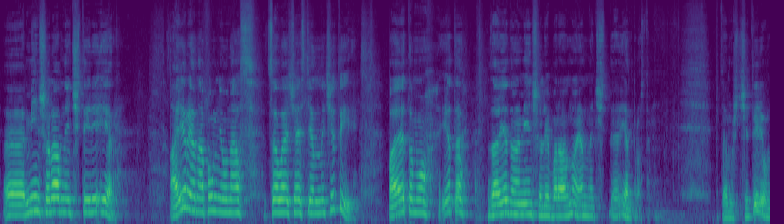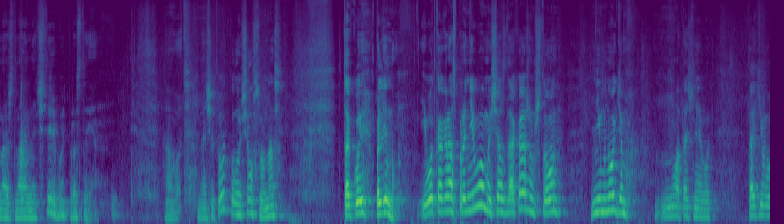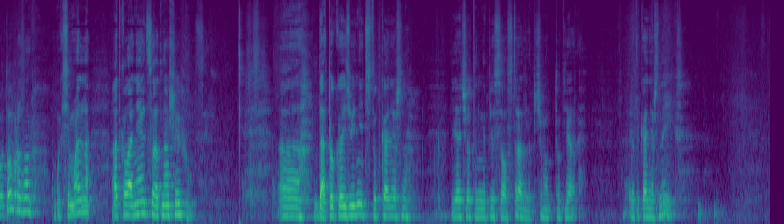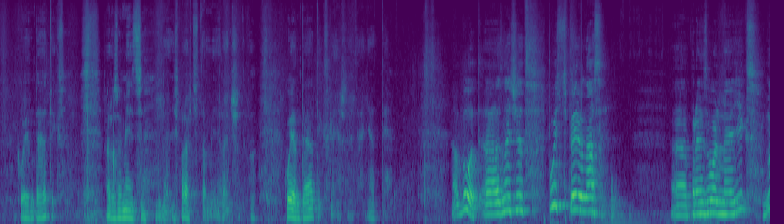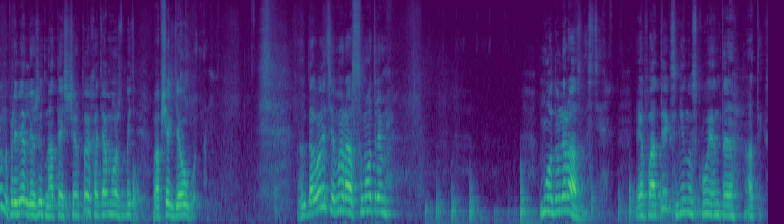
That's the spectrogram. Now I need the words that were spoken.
Э, меньше равный 4r. А r, я напомню, у нас целая часть n на 4. Поэтому это заведомо меньше либо равно n, на 4, n просто. Потому что 4 умножить на n на 4 будет просто n. А вот. Значит, вот получился у нас такой полином. И вот как раз про него мы сейчас докажем, что он немногим, ну а точнее вот Таким вот образом максимально отклоняется от нашей функции. А, да, только извините, тут, конечно, я что-то не написал. Странно, почему тут я... Это, конечно, x. Коэн от x. Разумеется, да, исправьте там и раньше это было. От x, конечно. Вот, а, значит, пусть теперь у нас а, произвольная x, ну, например, лежит на t с чертой, хотя может быть вообще где угодно. Давайте мы рассмотрим модуль разности f от x минус qnt от x.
